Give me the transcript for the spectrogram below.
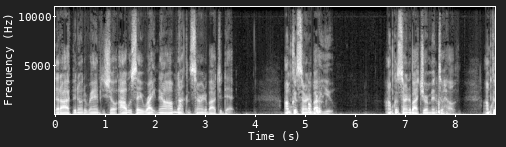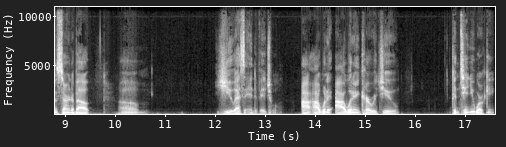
that I've been on the Ramsey show, I would say right now I'm not concerned about your debt. I'm concerned about you. I'm concerned about your mental health. I'm concerned about um, you as an individual. I, I want to I to encourage you continue working,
